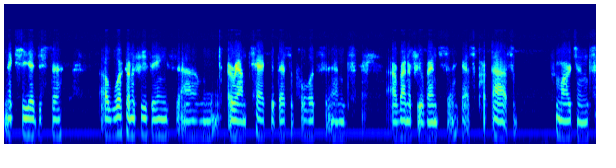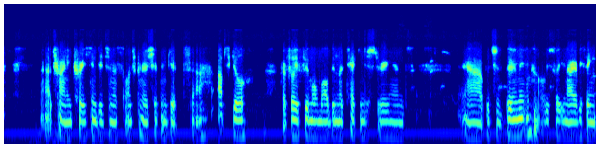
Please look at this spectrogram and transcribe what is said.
next year, just to uh, work on a few things um, around tech with their support and uh, run a few events, I guess, uh, promote and uh, try and increase Indigenous entrepreneurship and get uh, upskill, hopefully a few more mob in the tech industry and uh, which is booming. Obviously, you know, everything's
